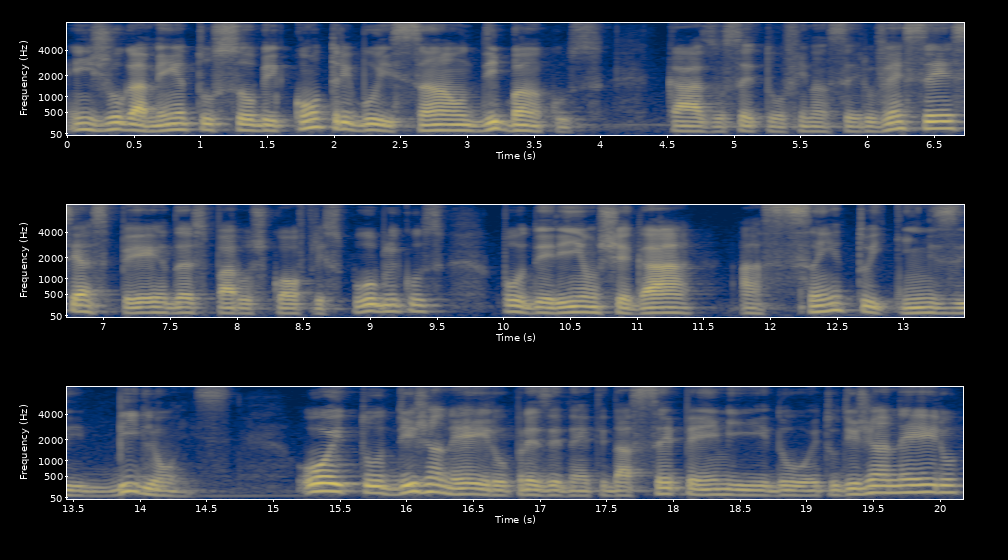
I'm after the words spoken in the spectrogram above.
em julgamento sobre contribuição de bancos. Caso o setor financeiro vencesse, as perdas para os cofres públicos poderiam chegar a 115 bilhões. 8 de janeiro, o presidente da CPMI do 8 de janeiro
